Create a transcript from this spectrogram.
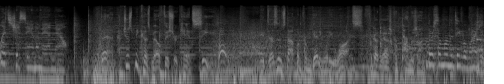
Let's just say I'm a man now. Then, just because Mel Fisher can't see, it doesn't stop him from getting what he wants. Forgot to ask for Parmesan. There's some on the table behind you.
